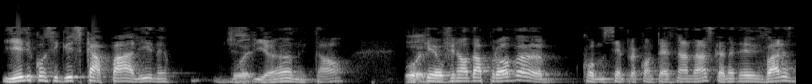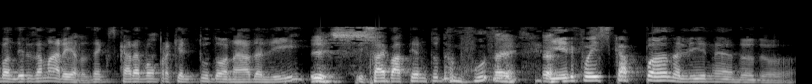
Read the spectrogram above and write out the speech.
e ele conseguiu escapar ali, né? Desviando foi. e tal. Porque foi. o final da prova, como sempre acontece na NASCAR, né? Teve várias bandeiras amarelas, né? Que os caras vão para aquele tudo ou nada ali Isso. e sai batendo todo mundo, é, né? É. E ele foi escapando ali, né? do, do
